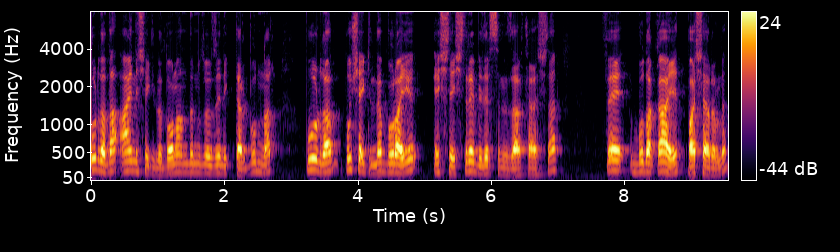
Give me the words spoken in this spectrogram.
Burada da aynı şekilde donandığımız özellikler bunlar. Buradan bu şekilde burayı eşleştirebilirsiniz arkadaşlar. Ve bu da gayet başarılı.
